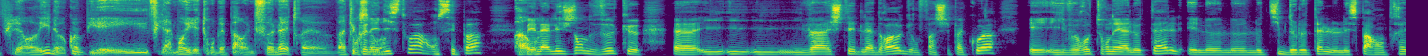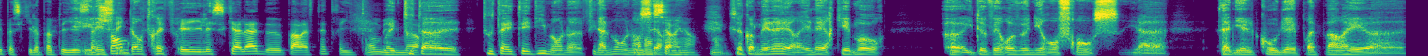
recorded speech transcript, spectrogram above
puis l'héroïne, quoi. Mm. Puis il est- il- finalement, il est tombé par une fenêtre. euh, va Tu connais l'histoire, on ne sait pas. Ah, mais ouais. la légende veut que euh, il, il- il- il va acheter de la drogue, enfin je sais pas quoi, et il veut retourner à l'hôtel et le, le- le type de l'hôtel le laisse pas rentrer parce qu'il a pas payé il sa chambre et il escalade par la fenêtre et il tombe et il tout, meurt. a, tout a été dit, mais on a- finalement, on n'en sait, sait rien. C'est comme Heller. Heller qui est mort. Euh, il devait revenir en France. Il a, Daniel Coe lui avait préparé euh,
